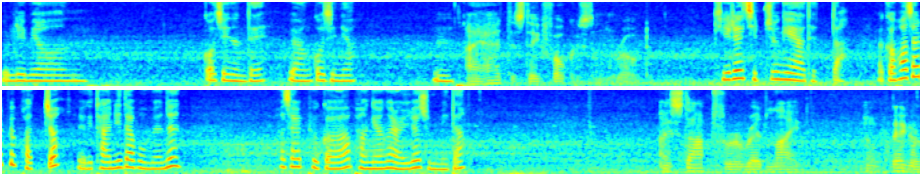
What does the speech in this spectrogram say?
돌리면 꺼지는데 왜 안 꺼지냐? 음. 길에 집중해야 됐다. 아까 화살표 봤죠? 여기 다니다 보면은 화살표가 방향을 알려줍니다. I stopped for a red light. A beggar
